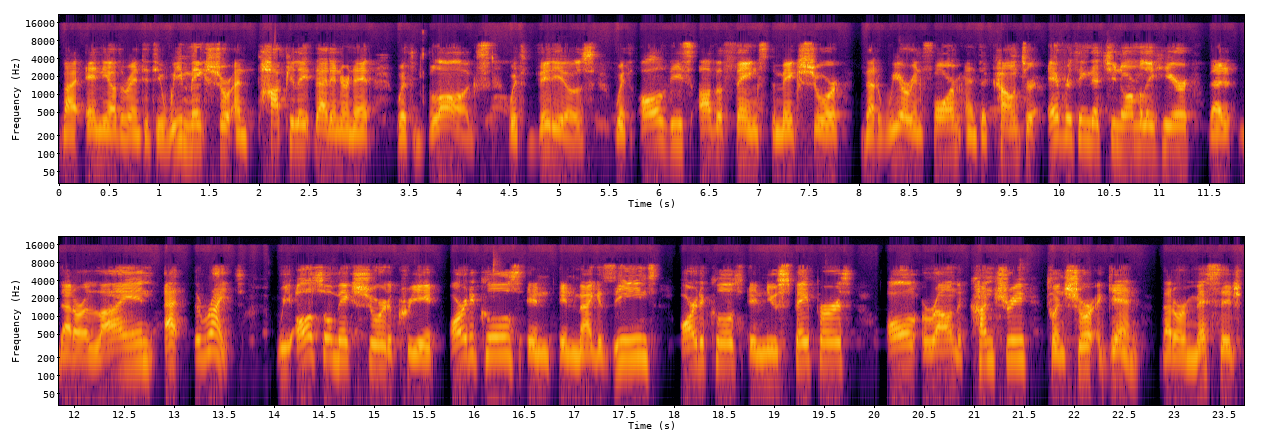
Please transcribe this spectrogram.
by any other entity. We make sure and populate that internet with blogs, with videos, with all these other things to make sure that we are informed and to counter everything that you normally hear that, that are lying at the right. We also make sure to create articles in, in magazines, articles in newspapers all around the country to ensure, again, that our message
